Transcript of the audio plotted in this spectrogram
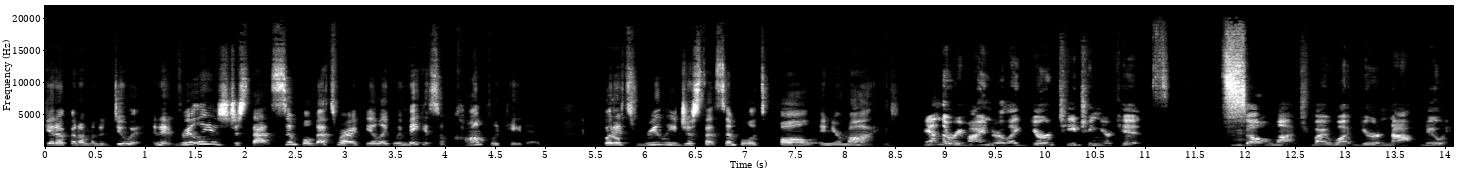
get up and I'm going to do it. And it really is just that simple. That's where I feel like we make it so complicated, but yep. it's really just that simple. It's all in your mind. And the reminder like you're teaching your kids mm. so much by what you're not doing.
